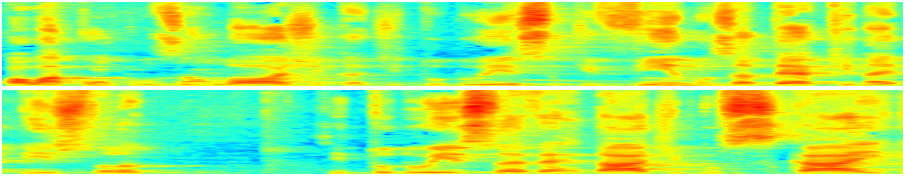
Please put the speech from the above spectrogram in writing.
Qual a conclusão lógica de tudo isso que vimos até aqui na epístola? Se tudo isso é verdade, buscai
